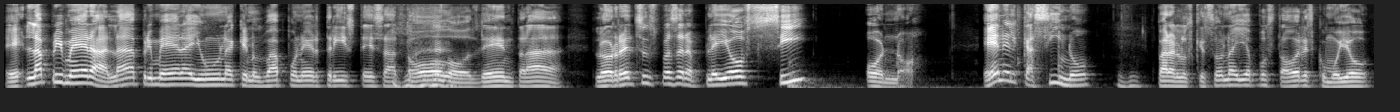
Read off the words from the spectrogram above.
Eh, la primera, la primera y una que nos va a poner tristes a todos de entrada. ¿Los Red Sox pasan a playoffs, sí o no? En el casino, para los que son ahí apostadores como yo,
